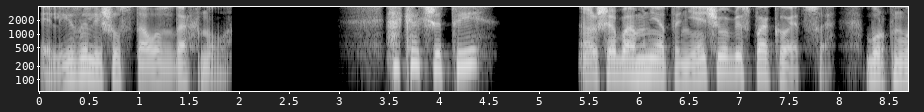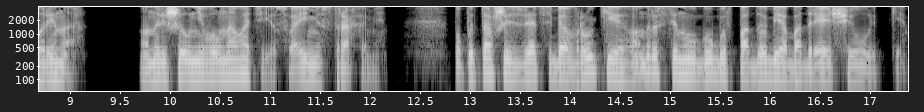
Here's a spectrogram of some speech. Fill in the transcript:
Элиза лишь устало вздохнула. «А как же ты?» «Уж обо мне-то нечего беспокоиться», — буркнул Ренар. Он решил не волновать ее своими страхами. Попытавшись взять себя в руки, он растянул губы в подобии ободряющей улыбки.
